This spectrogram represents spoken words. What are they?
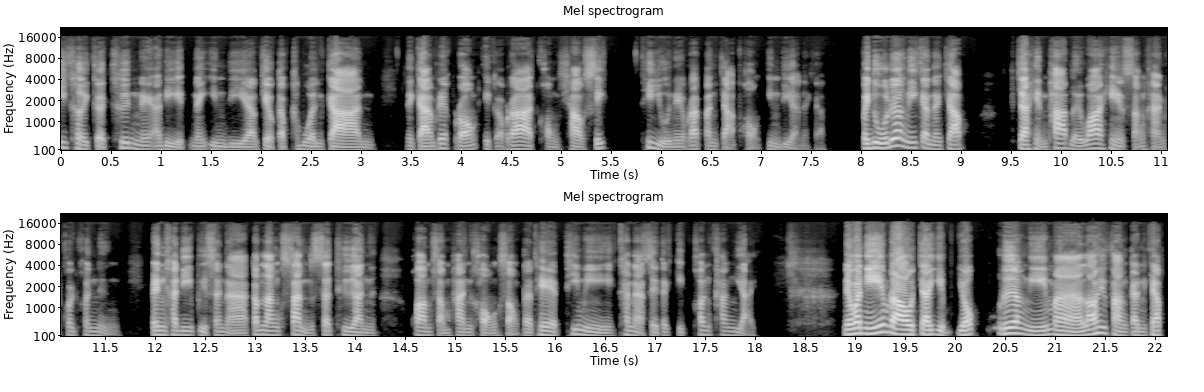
ที่เคยเกิดขึ้นในอดีตในอินเดียเกี่ยวกับขบวนการในการเรียกร้องเอกราชของชาวซิกที่อยู่ในรัฐปัญจาบของอินเดียนะครับ ไปดูเรื่องนี้กันนะครับ จะเห็นภาพเลยว่าเหตุสังหารคนคนหนึ่ง เป็นคดีปริศนากำลังสั่นสะเทือนความสัมพันธ์ของสองประเทศที่มีขนาดเศรษฐกิจค่อนข้างใหญ่ ในวันนี้เราจะหยิบยกเรื่องนี้มาเล่าให้ฟังกันครับ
